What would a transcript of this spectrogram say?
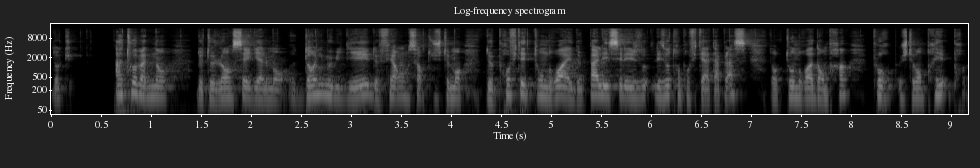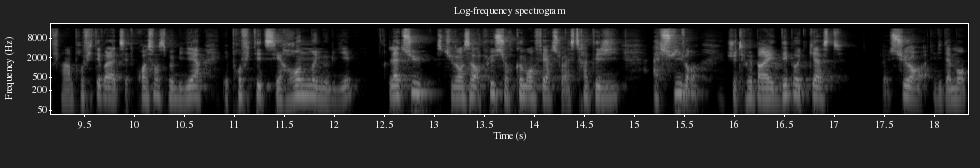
Donc à toi maintenant de te lancer également dans l'immobilier, de faire en sorte justement de profiter de ton droit et de ne pas laisser les, autres profiter à ta place, donc ton droit d'emprunt pour justement profiter voilà, de cette croissance immobilière et profiter de ces rendements immobiliers. Là-dessus, si tu veux en savoir plus sur comment faire, sur la stratégie à suivre, je vais te préparer des podcasts sur évidemment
